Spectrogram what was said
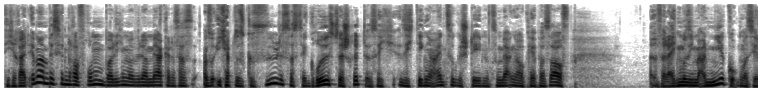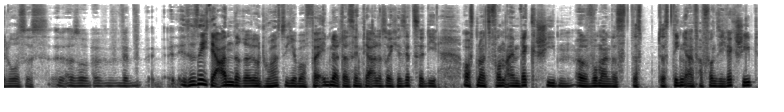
ich reite immer ein bisschen drauf rum, weil ich immer wieder merke, dass das, also ich habe das Gefühl, dass das der größte Schritt ist, sich, sich Dinge einzugestehen und zu merken, okay, pass auf, äh, vielleicht muss ich mal an mir gucken, was hier los ist. Also es ist nicht der andere, du hast dich aber verändert, das sind ja alles solche Sätze, die oftmals von einem wegschieben, äh, wo man das, das, das Ding einfach von sich wegschiebt.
